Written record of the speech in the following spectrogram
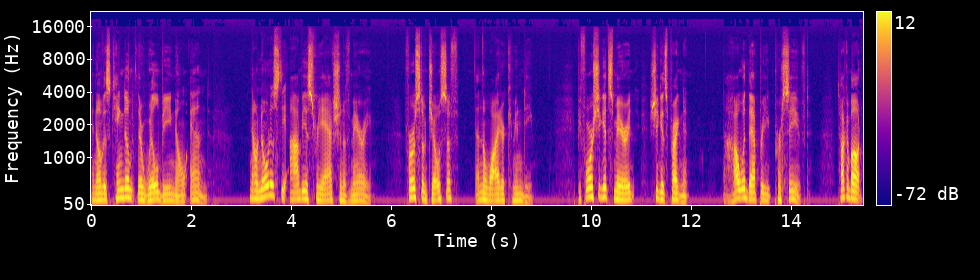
and of his kingdom there will be no end. Now, notice the obvious reaction of Mary, first of Joseph, then the wider community. Before she gets married, she gets pregnant. Now, how would that be perceived? Talk about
